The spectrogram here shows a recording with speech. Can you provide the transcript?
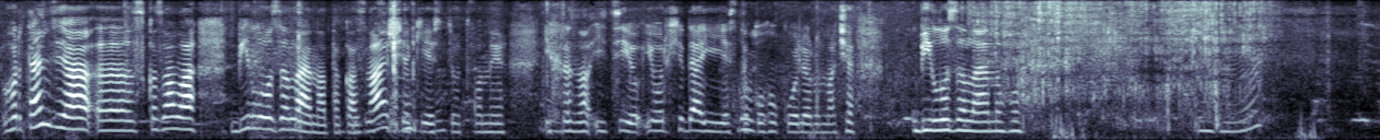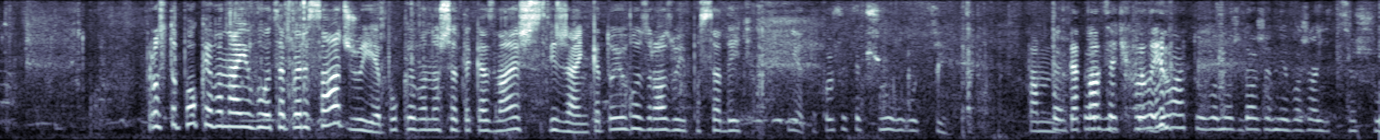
Гортензія е, сказала біло-зелена така, знаєш, як є от вони і хриза, і ці і орхідеї є такого кольору, наче біло-зеленого. Угу. Просто поки вона його це пересаджує, поки воно ще таке, знаєш, свіженьке, то його зразу і посадить. Ні, то кажуть, якщо оці Там 15 хвилин. Да, то воно ж навіть не вважається, що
